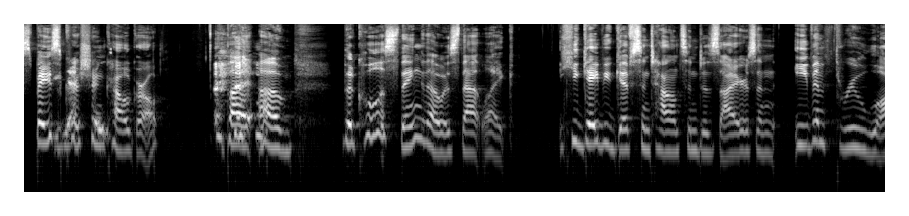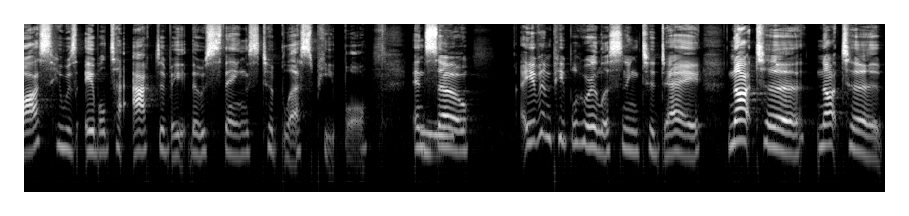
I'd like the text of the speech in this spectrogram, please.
Space Christian cowgirl. But um, the coolest thing though is that like he gave you gifts and talents and desires, and even through loss, he was able to activate those things to bless people. And mm. so, even people who are listening today, not to not to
